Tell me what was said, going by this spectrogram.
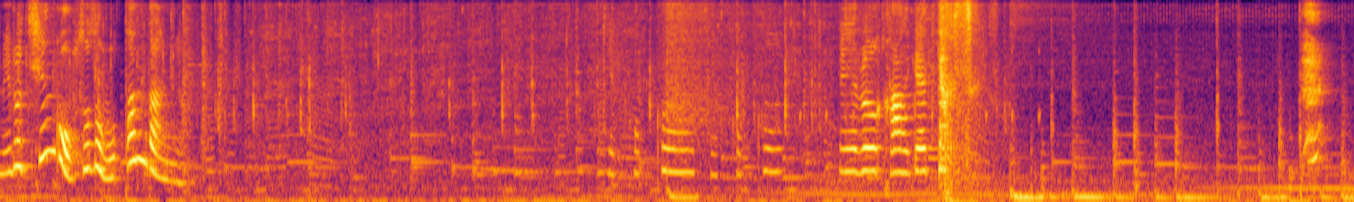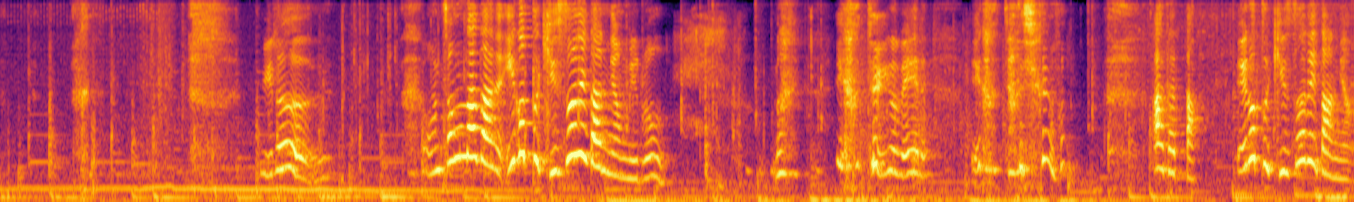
미루 친구 없어서 제코코. 미루 가겠다. 미루 엄청나다냐 이것도 기술이다냐 미루. 이것도 이거 왜 이래? 이거 잠시만. 아 됐다. 이것도 기술이다냐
